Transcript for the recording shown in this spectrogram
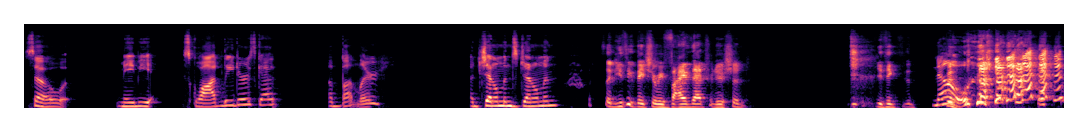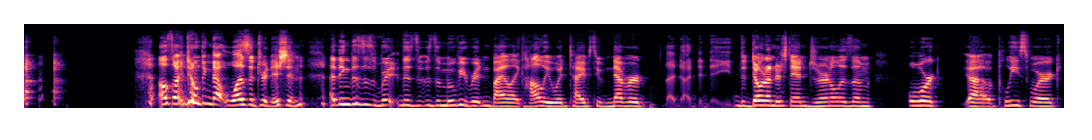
So maybe squad leaders get a butler, a gentleman's gentleman. So do you think they should revive that tradition? You think No. Also, I don't think that was a tradition. I think this is this was a movie written by like Hollywood types who never uh, don't understand journalism or uh, police work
